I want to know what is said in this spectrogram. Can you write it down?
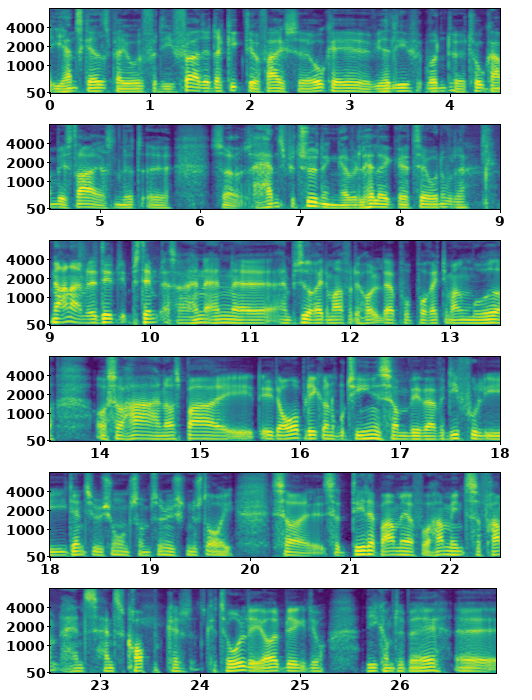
i hans skadesperiode, fordi før det, der gik det jo faktisk øh, okay. Øh, vi havde lige vundet to kampe i streg og sådan lidt. Så hans betydning er vel heller ikke til at undervurdere. Nej, nej, men det er bestemt. Altså, han, han, han betyder rigtig meget for det hold der på, på rigtig mange måder. Og så har han også bare et, et overblik og en rutine, som vil være værdifuld i, i den situation, som Sønderjysk nu står i. Så, så det er da bare med at få ham ind, så frem hans, hans krop kan, kan tåle det i øjeblikket jo, lige komme tilbage. Øh,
